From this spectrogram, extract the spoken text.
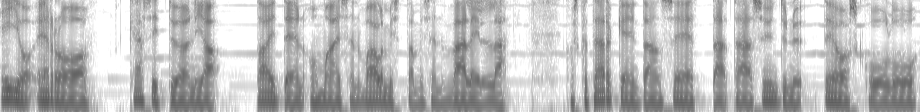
ei ole eroa käsityön ja taiteenomaisen valmistamisen välillä, koska tärkeintä on se, että tämä syntynyt teos kuuluu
